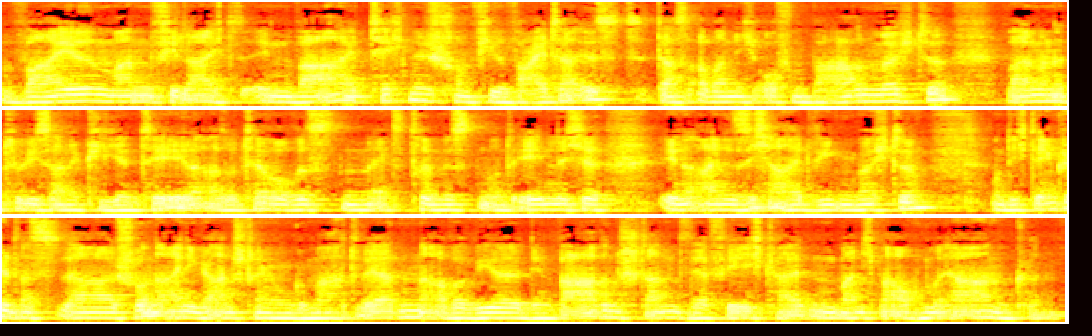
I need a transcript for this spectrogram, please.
weil man vielleicht in Wahrheit technisch schon viel weiter ist, das aber nicht offenbaren möchte, weil man natürlich seine Klientel, also Terroristen, Extremisten und ähnliche, in eine Sicherheit wiegen möchte. Und ich denke, dass da schon einige Anstrengungen gemacht werden, aber wir den wahren Stand der Fähigkeiten manchmal auch nur erahnen können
